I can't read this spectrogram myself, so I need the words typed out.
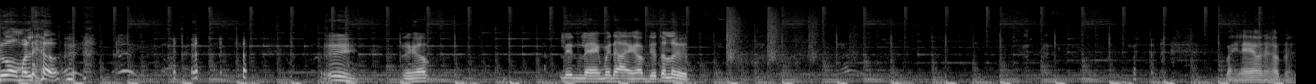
ล่วงมาแล้วเออนะครับ เล่นแรงไม่ได้ครับ เดี๋ยวเตลิดไปแล้วนะครับนะ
